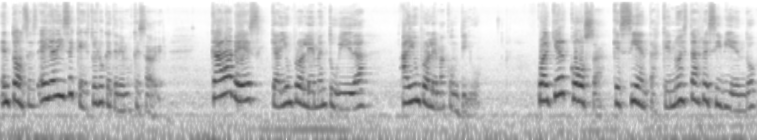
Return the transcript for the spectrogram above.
Entonces, ella dice que esto es lo que tenemos que saber. Cada vez que hay un problema en tu vida, hay un problema contigo. Cualquier cosa que sientas que no estás recibiendo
